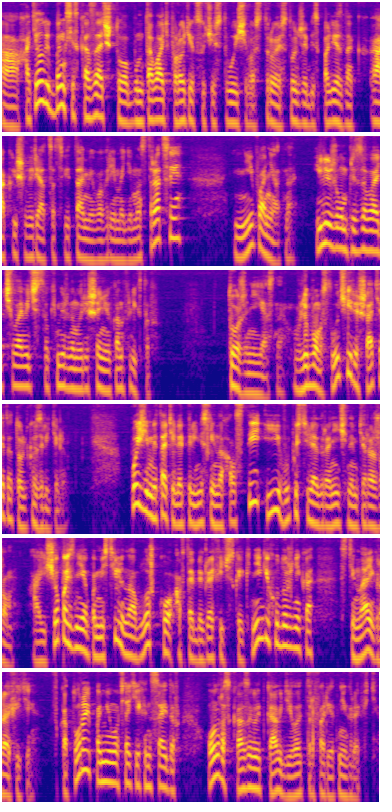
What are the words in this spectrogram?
А хотел ли Бэнкси сказать, что бунтовать против существующего строя столь же бесполезно, как и швыряться цветами во время демонстрации? Непонятно. Или же он призывает человечество к мирному решению конфликтов? Тоже неясно. В любом случае решать это только зрителю. Позже метателя перенесли на холсты и выпустили ограниченным тиражом. А еще позднее поместили на обложку автобиографической книги художника «Стена и граффити», в которой, помимо всяких инсайдов, он рассказывает, как делать трафаретные граффити.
